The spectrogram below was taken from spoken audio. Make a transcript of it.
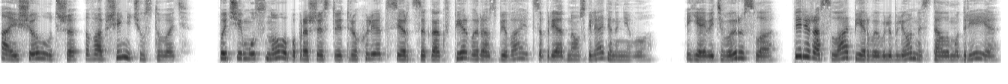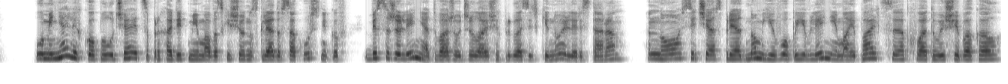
а еще лучше вообще не чувствовать. Почему снова по прошествии трех лет сердце как в первый раз сбивается при одном взгляде на него? Я ведь выросла, переросла первой влюбленность, стала мудрее. У меня легко получается проходить мимо восхищенных взглядов сокурсников без сожаления отваживать желающих пригласить в кино или ресторан. Но сейчас при одном его появлении мои пальцы, обхватывающие бокал,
